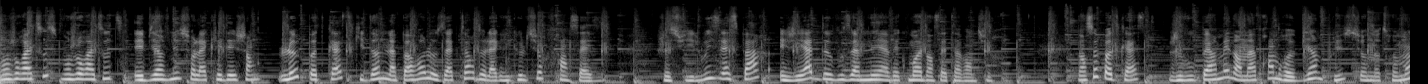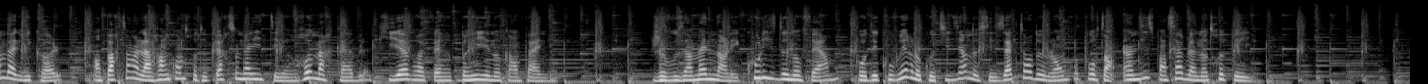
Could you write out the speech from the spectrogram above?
Bonjour à tous, bonjour à toutes et bienvenue sur La Clé des Champs, le podcast qui donne la parole aux acteurs de l'agriculture française. Je suis Louise Lespard et j'ai hâte de vous amener avec moi dans cette aventure. Dans ce podcast, je vous permets d'en apprendre bien plus sur notre monde agricole en partant à la rencontre de personnalités remarquables qui œuvrent à faire briller nos campagnes. Je vous emmène dans les coulisses de nos fermes pour découvrir le quotidien de ces acteurs de l'ombre pourtant indispensables à notre pays.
